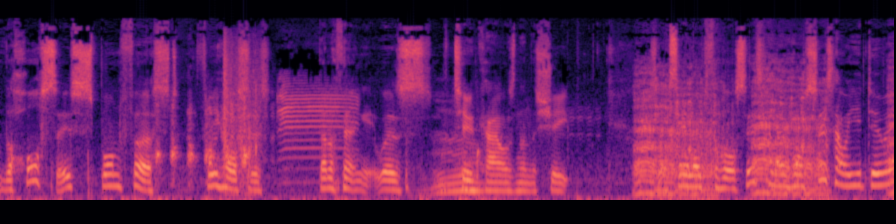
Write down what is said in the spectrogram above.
the horses spawn first. Three horses. Then I think it was two cows and then the sheep. So say hello to the horses. Hello horses, how are you doing?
